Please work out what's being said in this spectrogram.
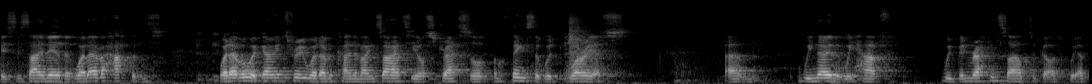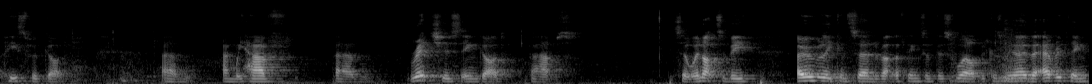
It's this idea that whatever happens, whatever we're going through, whatever kind of anxiety or stress or, or things that would worry us, um, we know that we have, we've been reconciled to God, we have peace with God, um, and we have um, riches in God, perhaps. So we're not to be overly concerned about the things of this world because we know that everything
